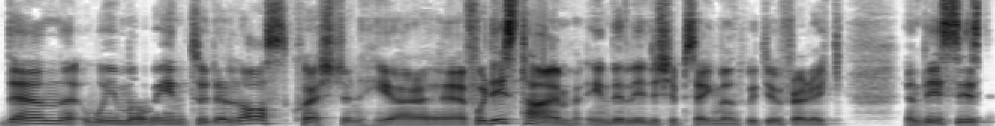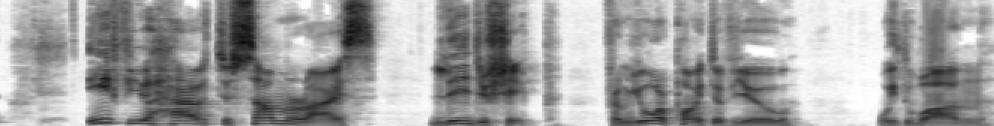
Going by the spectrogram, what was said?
then we move into the last question here uh, for this time in the leadership segment with you fredrik and this is if you have to summarize leadership from your point of view with one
